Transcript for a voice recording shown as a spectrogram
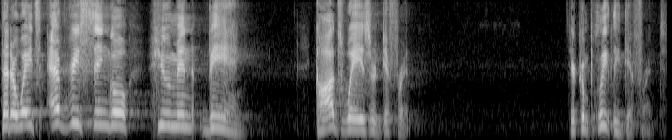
that awaits every single human being. God's ways are different. You're completely different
